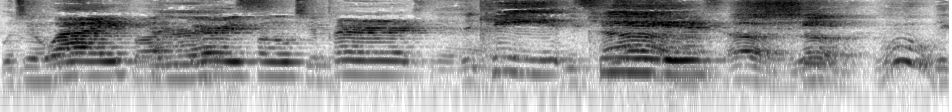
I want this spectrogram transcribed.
with your wife, all your married folks, your parents, Your your kids. kids. Oh, shit. Lord. Woo. You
